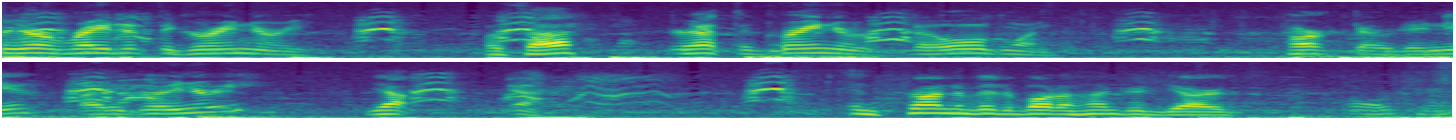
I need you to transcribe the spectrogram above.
you're right at the greenery. What's that? You're at the greenery, the old one. Parked there, didn't you? By the greenery? Yeah. Yeah. In front of it, about a hundred yards. Oh, okay.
